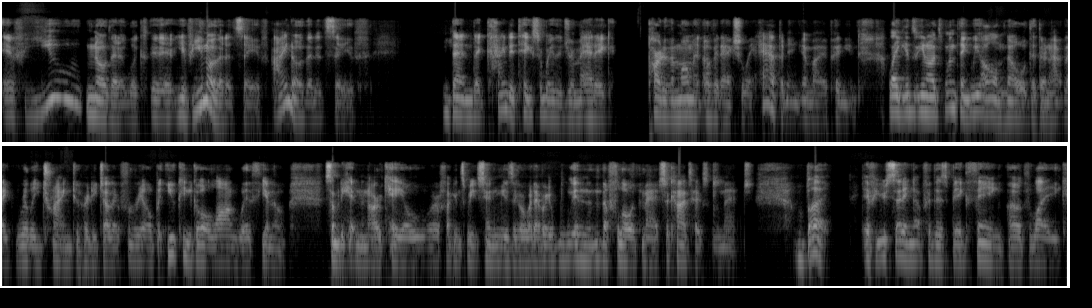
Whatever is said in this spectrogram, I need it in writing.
if you know that it looks, if you know that it's safe, I know that it's safe then that kind of takes away the dramatic part of the moment of it actually happening in my opinion. Like it's you know it's one thing we all know that they're not like really trying to hurt each other for real but you can go along with you know somebody hitting an RKO or a fucking sweet chin music or whatever in the flow of the match the context of the match. But if you're setting up for this big thing of like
